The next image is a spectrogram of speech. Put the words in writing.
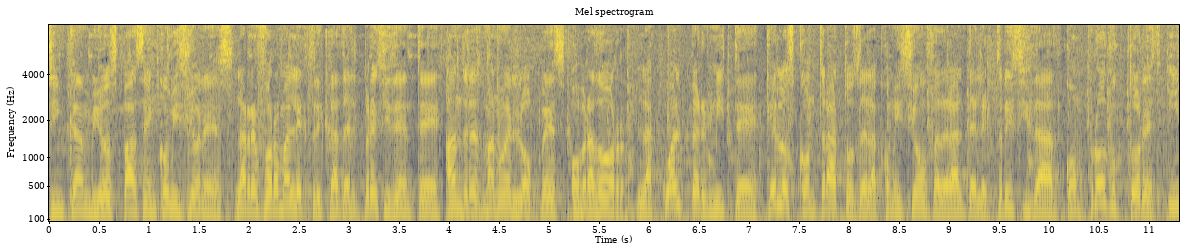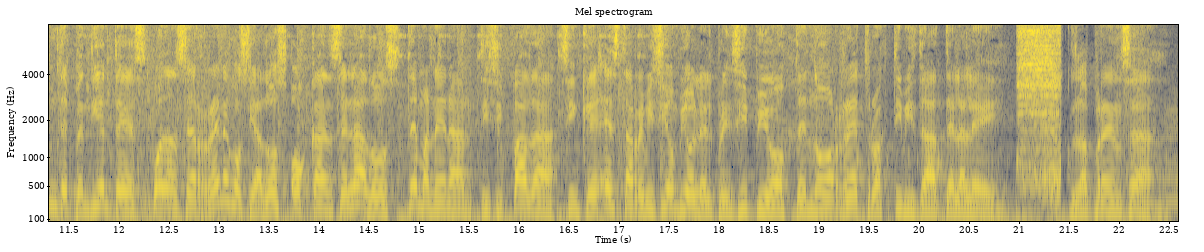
Sin cambios pasa en comisiones la reforma eléctrica del presidente Andrés Manuel López Obrador, la cual permite que los contratos de la Comisión Federal de Electricidad con productores independientes puedan ser renegociados o cancelados de manera anticipada sin que esta revisión viole el principio de no retroactividad de la ley. La prensa.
